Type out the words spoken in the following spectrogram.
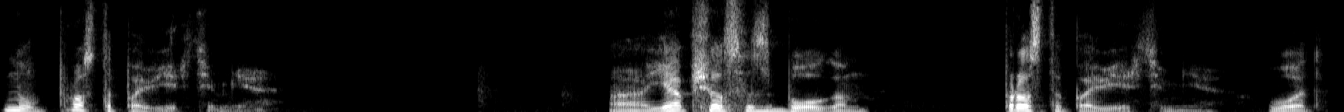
Ну, просто поверьте мне. А, я общался с Богом. Просто поверьте мне. Вот.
